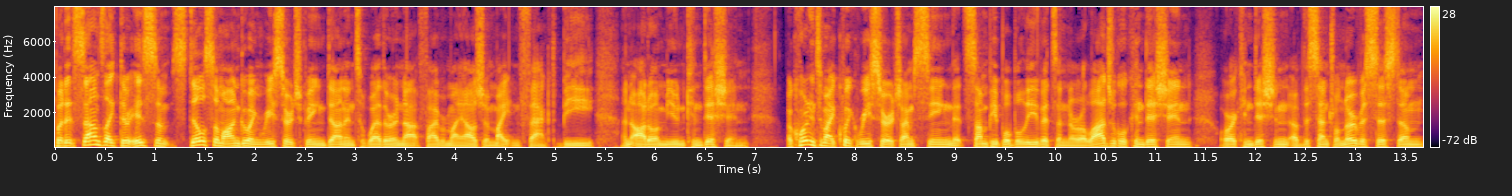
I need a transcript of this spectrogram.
but it sounds like there is some still some ongoing research being done into whether or not fibromyalgia might in fact be an autoimmune condition. According to my quick research, I'm seeing that some people believe it's a neurological condition or a condition of the central nervous system,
